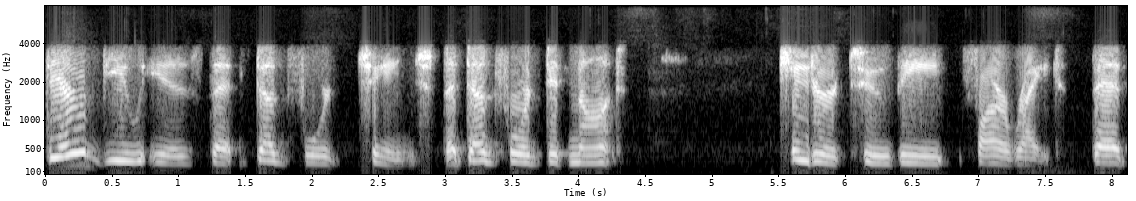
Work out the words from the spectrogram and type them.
their view is that Doug Ford changed, that Doug Ford did not cater to the far right. That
